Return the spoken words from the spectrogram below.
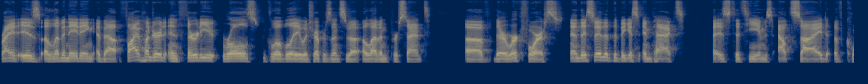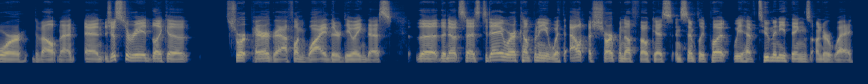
Riot is eliminating about 530 roles globally, which represents about 11 percent of their workforce. And they say that the biggest impact is to teams outside of core development. And just to read like a short paragraph on why they're doing this. The, the note says Today, we're a company without a sharp enough focus. And simply put, we have too many things underway.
